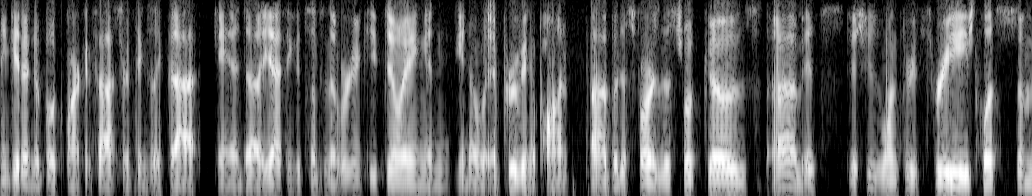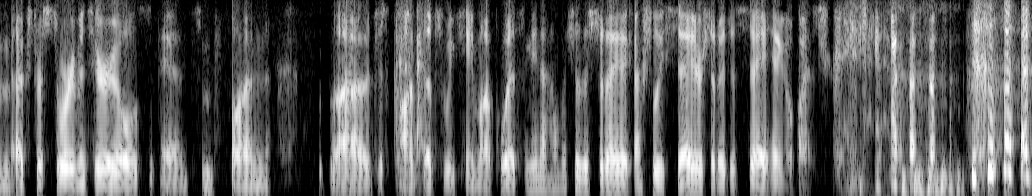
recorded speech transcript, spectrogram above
and get into book market faster and things like that. And uh, yeah, I think it's something that we're going to keep doing and you know improving upon. Uh, but as far as this book goes, um, it's issues one through three plus some extra story materials and some fun uh, just concepts we came up with. I mean, how much of this should I actually say, or should I just say, "Hey, go buy this"?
